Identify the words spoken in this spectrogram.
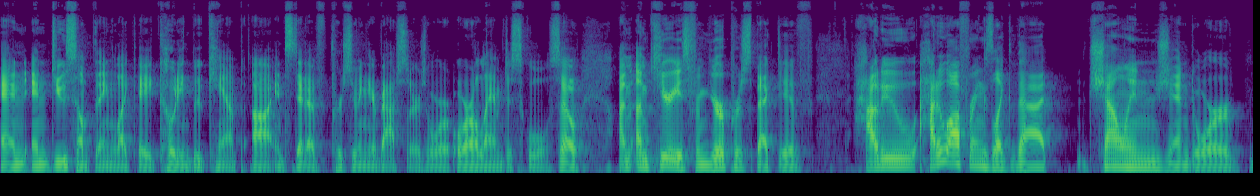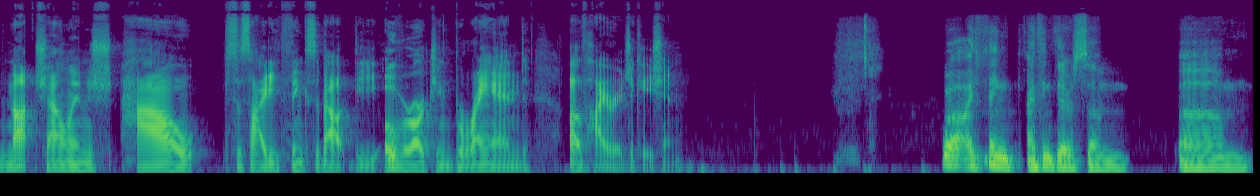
and, and do something like a coding boot camp uh, instead of pursuing your bachelor's or, or a lambda school. So I'm, I'm curious from your perspective, how do how do offerings like that challenge and or not challenge how society thinks about the overarching brand of higher education? Well, I think I think there's some, um,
